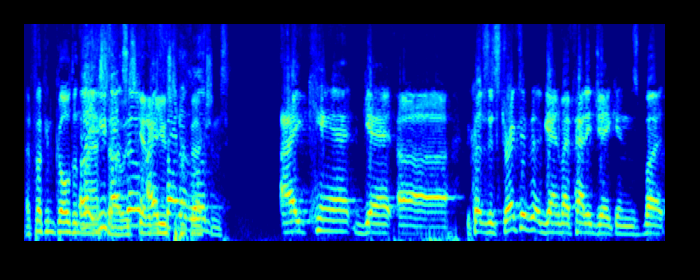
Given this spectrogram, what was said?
That fucking golden Oh, lasso thought is so? getting I used to perfection. looked- I can't get uh because it's directed again by Patty Jenkins, but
